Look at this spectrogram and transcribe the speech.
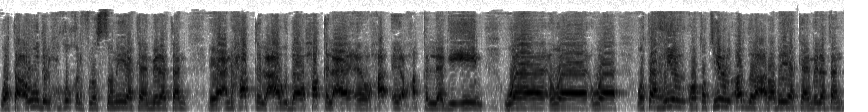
وتعود الحقوق الفلسطينية كاملة يعني حق العودة وحق الع... وحق وحق اللاجئين و... و... و... وتهير وتطهير الأرض العربية كاملة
